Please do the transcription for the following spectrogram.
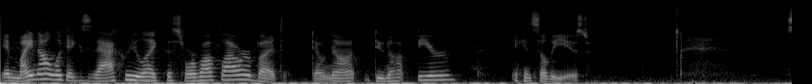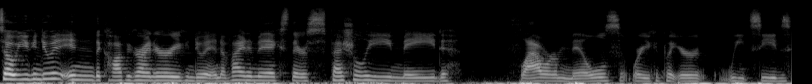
it might not look exactly like the store bought flour, but don't not do not fear, it can still be used. So you can do it in the coffee grinder, you can do it in a Vitamix. There's specially made flour mills where you can put your wheat seeds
